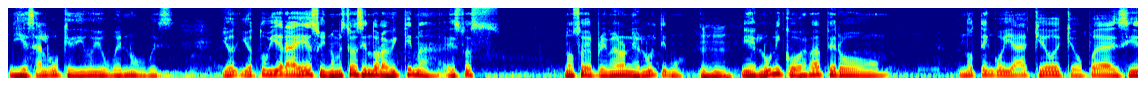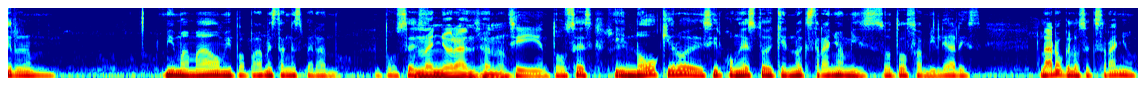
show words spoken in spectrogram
Y es algo que digo yo, bueno, pues yo, yo tuviera eso y no me estoy haciendo la víctima. Esto es, no soy el primero ni el último, ni el único, ¿verdad? Pero no tengo ya aquello de que yo pueda decir, mi mamá o mi papá me están esperando. Entonces, Una añoranza, ¿no? Sí, entonces, y no quiero decir con esto de que no extraño a mis otros familiares. Claro que los extraño,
